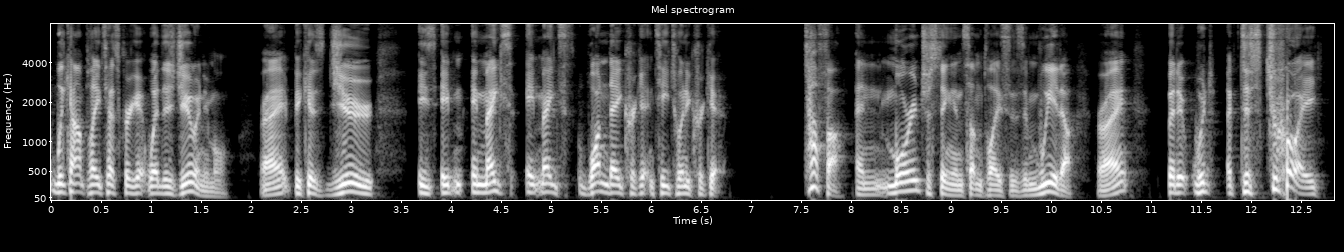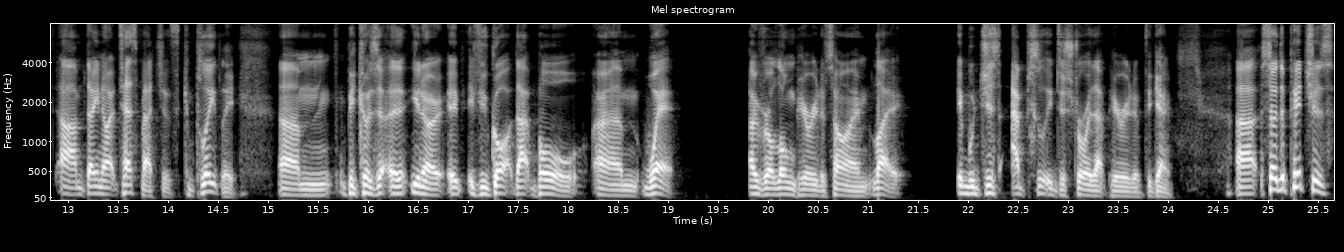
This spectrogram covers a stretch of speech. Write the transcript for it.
we can't play Test cricket where there's dew anymore, right? Because dew is it, it makes it makes one day cricket and T20 cricket tougher and more interesting in some places and weirder, right? But it would destroy um, day night test matches completely um, because uh, you know if, if, you've got that ball um, wet over a long period of time, like it would just absolutely destroy that period of the game. Uh, so the pitches,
